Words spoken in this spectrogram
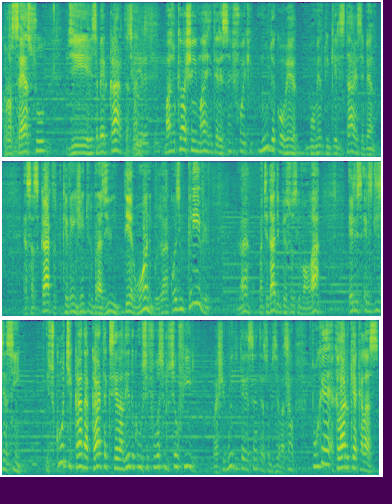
processo de receber cartas. né? Psicografia. Mas o que eu achei mais interessante foi que no decorrer do momento em que ele está recebendo essas cartas, porque vem gente do Brasil inteiro, ônibus, é uma coisa incrível, né? Quantidade de pessoas que vão lá, eles, eles dizem assim, escute cada carta que será lida como se fosse do seu filho. Eu achei muito interessante essa observação, porque é claro que aquelas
